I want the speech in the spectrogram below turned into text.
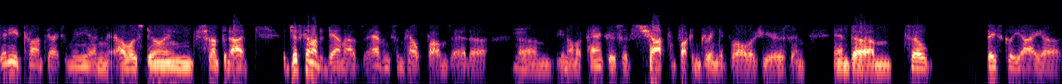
Vinny had contacted me and I was doing something I it just come out to down. I was having some health problems. I had a, mm. um, you know, my pancreas had shot from fucking drinking for all those years, and and um, so basically, I. uh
